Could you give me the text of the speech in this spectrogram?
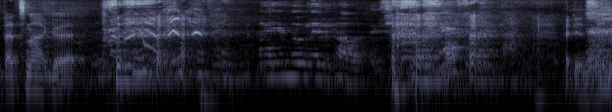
that's not good. Now you're moving into politics. I didn't mean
